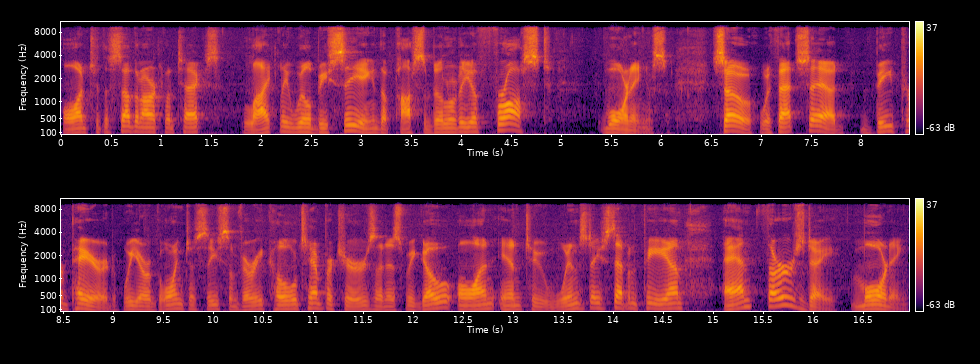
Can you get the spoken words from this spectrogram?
on to the southern Arklatex, likely we'll be seeing the possibility of frost warnings. So with that said, be prepared. We are going to see some very cold temperatures and as we go on into Wednesday 7 p.m. and Thursday morning,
